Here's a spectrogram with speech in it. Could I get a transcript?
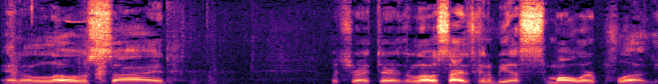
and a low side, which right there. The low side is going to be a smaller plug,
